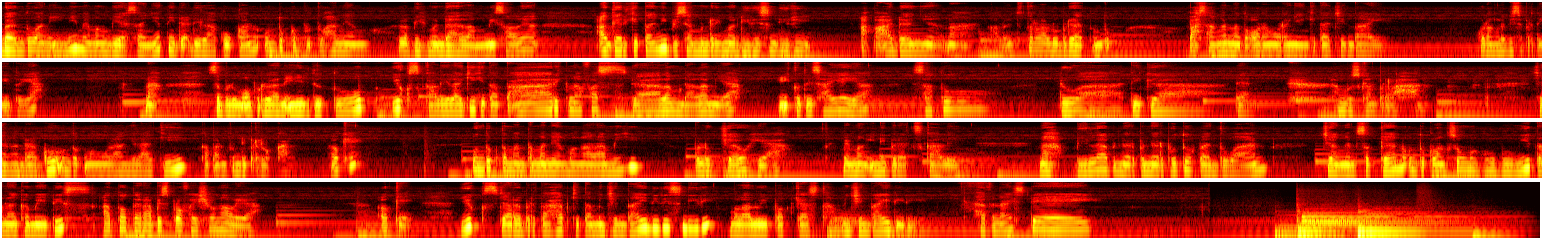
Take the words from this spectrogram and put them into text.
bantuan ini memang biasanya tidak dilakukan untuk kebutuhan yang lebih mendalam. Misalnya, agar kita ini bisa menerima diri sendiri apa adanya. Nah, kalau itu terlalu berat untuk pasangan atau orang-orang yang kita cintai. Kurang lebih seperti itu ya. Nah, sebelum obrolan ini ditutup, yuk sekali lagi kita tarik nafas dalam-dalam ya. Ikuti saya ya. Satu, dua, tiga, dan hembuskan perlahan. Jangan ragu untuk mengulangi lagi kapan pun diperlukan. Oke? Okay? Untuk teman-teman yang mengalami peluk jauh ya, memang ini berat sekali Nah, bila benar-benar butuh bantuan, jangan segan untuk langsung menghubungi tenaga medis atau terapis profesional ya. Oke, yuk secara bertahap kita mencintai diri sendiri melalui podcast Mencintai Diri. Have a nice day.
